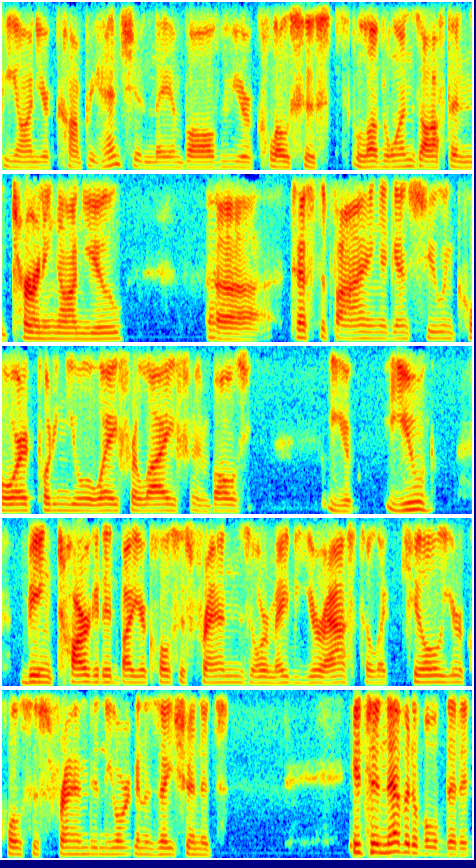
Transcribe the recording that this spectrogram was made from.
beyond your comprehension. They involve your closest loved ones often turning on you, uh, testifying against you in court, putting you away for life. It involves you, you being targeted by your closest friends or maybe you're asked to like kill your closest friend in the organization it's it's inevitable that it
